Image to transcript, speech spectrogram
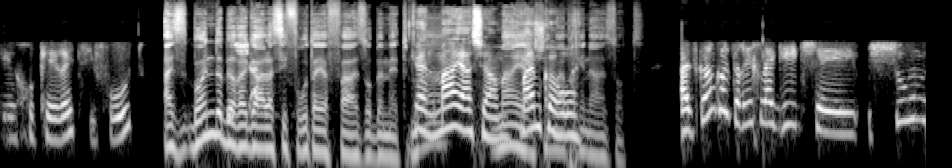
כחוקרת ספרות. אז בואי נדבר רגע על הספרות היפה הזו באמת. כן, מה, מה היה שם? מה היה מה הם שם? מהבחינה הזאת? אז קודם כל צריך להגיד ששום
